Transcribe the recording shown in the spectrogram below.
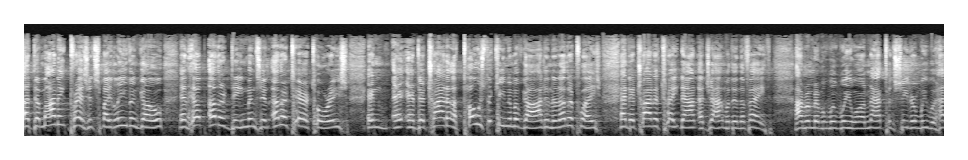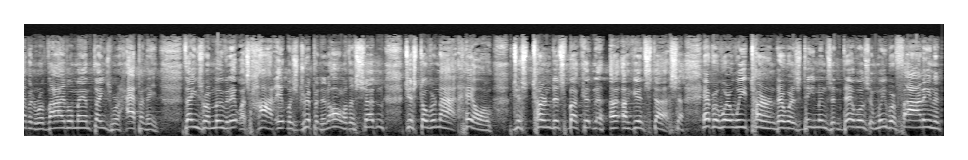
A demonic presence may leave and go and help other demons in other territories and, and, and to try to oppose the kingdom of God in another place and to try to take down a giant within the faith. I remember when we were on Ninth and Cedar and we were having revival, man, things were happening. Things were moving. It was hot. It was dripping. And all of a sudden, just overnight, hell just turned its bucket uh, against us. Everywhere we turned, there was demons and devils and we were fighting. And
